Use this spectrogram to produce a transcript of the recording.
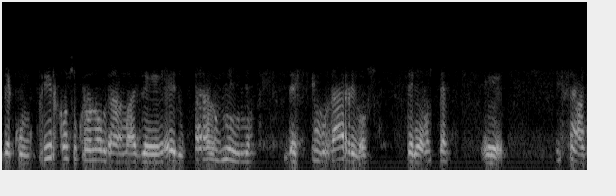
de cumplir con su cronograma, de educar a los niños, de estimularlos, tenemos que eh, quizás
